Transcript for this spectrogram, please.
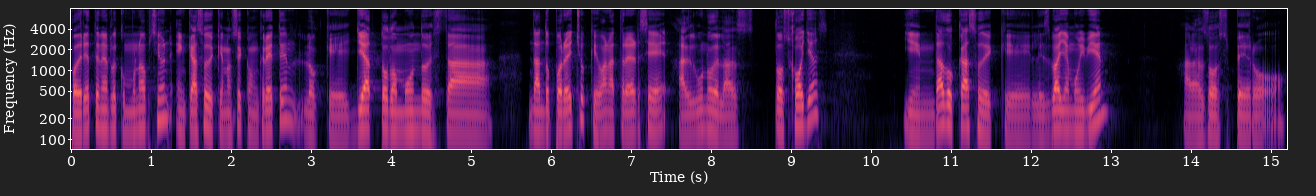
podría tenerlo como una opción en caso de que no se concreten lo que ya todo mundo está dando por hecho, que van a traerse alguno de las dos joyas. Y en dado caso de que les vaya muy bien, a las dos, pero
